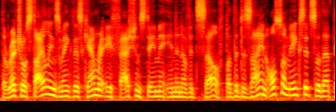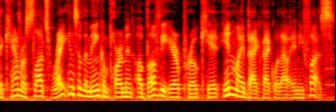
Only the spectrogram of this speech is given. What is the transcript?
The retro stylings make this camera a fashion statement in and of itself, but the design also makes it so that the camera slots right into the main compartment above the Aer Pro kit in my backpack without any fuss.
